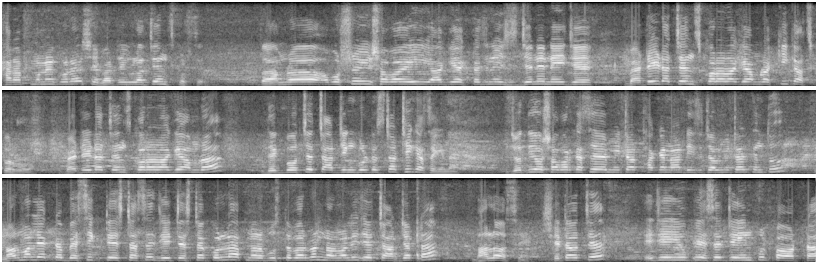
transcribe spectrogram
খারাপ মনে করে, সে ব্যাটারিগুলো চেঞ্জ করছে। তো আমরা অবশ্যই সবাই আগে একটা জিনিস জেনে নেই যে ব্যাটারিটা চেঞ্জ করার আগে আমরা কি কাজ করব। ব্যাটারিটা চেঞ্জ করার আগে আমরা দেখব হচ্ছে চার্জিং ভোল্টেজটা ঠিক আছে কিনা। যদিও সবার কাছে মিটার থাকে না ডিজিটাল মিটার কিন্তু নর্মালি একটা বেসিক টেস্ট আছে, যে টেস্টটা করলে আপনারা বুঝতে পারবেন নর্মালি যে চার্জারটা ভালো আছে। সেটা হচ্ছে এই যে ইউপিএসের যে ইনপুট পাওয়ারটা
